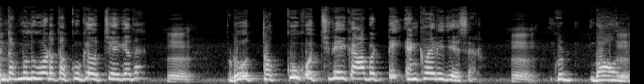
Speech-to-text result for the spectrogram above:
ఇంతకు ముందు కూడా తక్కువకే వచ్చాయి కదా? ఇప్పుడు తక్కువకి వచ్చినాయి కాబట్టి ఎంక్వైరీ చేశారు. గుడ్ బాగుంది.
